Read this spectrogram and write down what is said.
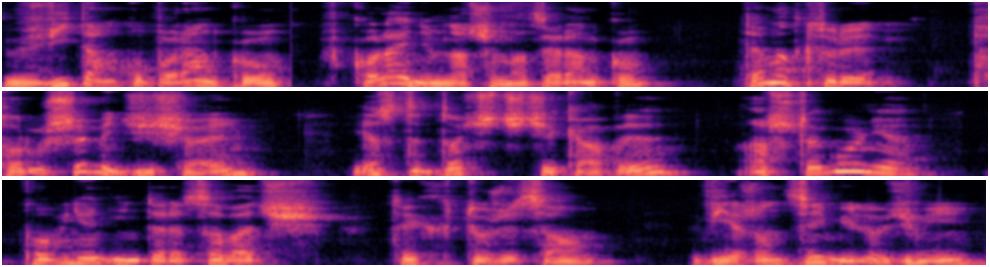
witam o poranku w kolejnym naszym maceranku. Temat, który poruszymy dzisiaj, jest dość ciekawy, a szczególnie powinien interesować tych, którzy są wierzącymi ludźmi,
